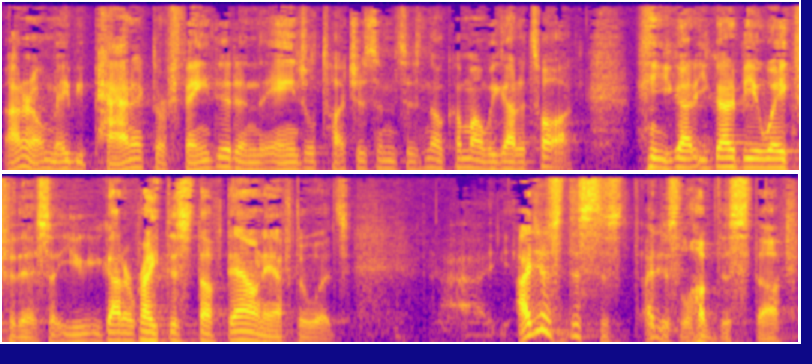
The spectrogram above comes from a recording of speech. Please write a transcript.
I don't know, maybe panicked or fainted, and the angel touches him and says, No, come on, we got to talk. you got you to be awake for this. You, you got to write this stuff down afterwards. I just, this is, I just love this stuff.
